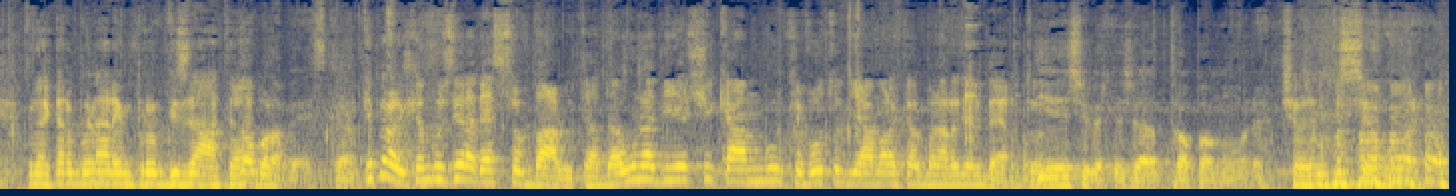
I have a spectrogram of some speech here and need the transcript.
una carbonara improvvisata. Dopo la pesca. Che però il Cambusera adesso valuta da 1 a 10 Cambu che voto diamo alla carbonara di Alberto. 10 perché c'era troppo amore. C'è tantissimo amore.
